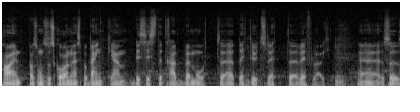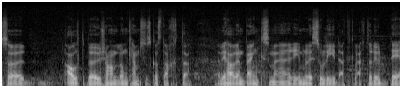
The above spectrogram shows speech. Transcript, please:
ha en person som Skånes på benken de siste 30 mot et litt utslitt VIF-lag. Mm. så, så alt bør jo ikke handle om hvem som skal starte. Vi har en benk som er rimelig solid etter hvert, og det er jo det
